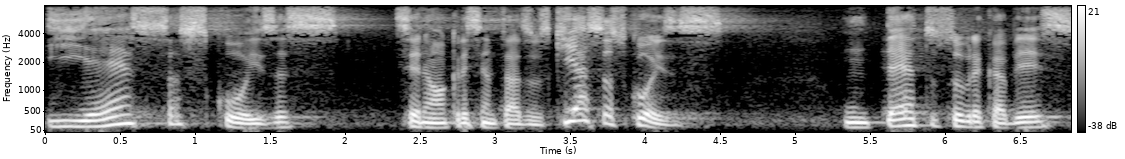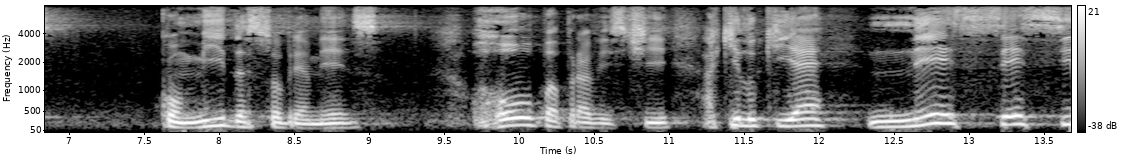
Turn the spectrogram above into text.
e essas coisas serão acrescentadas. Que essas coisas? Um teto sobre a cabeça, comida sobre a mesa, roupa para vestir, aquilo que é necessidade.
